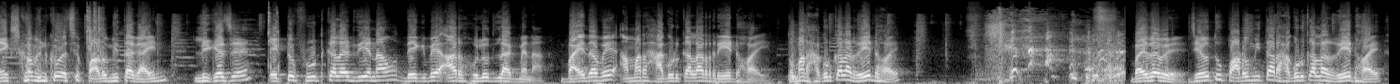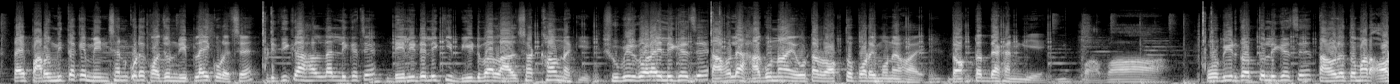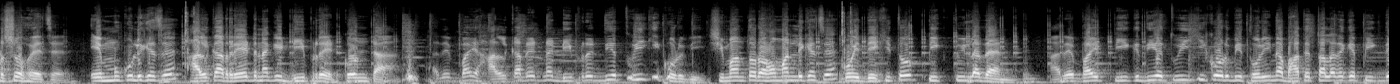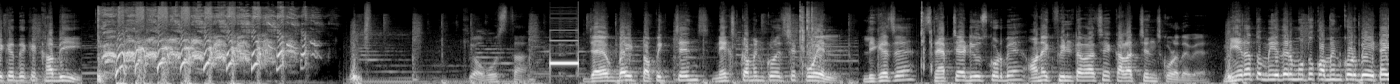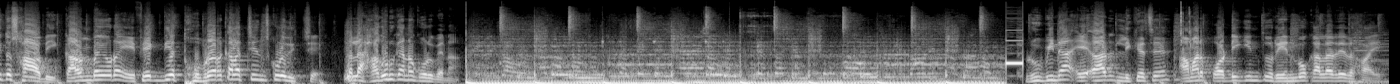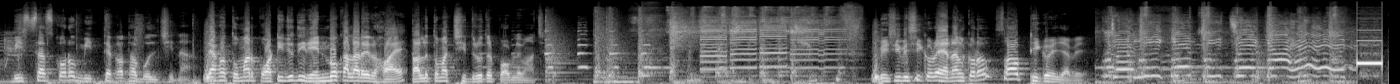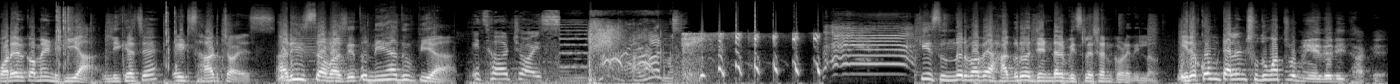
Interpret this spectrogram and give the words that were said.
নেক্সট কমেন্ট করেছে পারমিতা গাইন লিখেছে একটু ফ্রুট কালার দিয়ে নাও দেখবে আর হলুদ লাগবে না। বাই দা ওয়ে আমার হাগুর কালার রেড হয়। তোমার হাগুর কালার রেড হয়? বাই দা ওয়ে যেহেতু পারমিতার হাগুর কালার রেড হয় তাই পারমিতাকে মেনশন করে কজন রিপ্লাই করেছে? প্রীতিকা হালদার লিখেছে ডেলি ডেলি কি বিট বা লাল শাক খাও নাকি? সুবীর গড়াই লিখেছে তাহলে হাগু নয় ওটা রক্ত পড়ে মনে হয়। ডক্টর দেখান গিয়ে। বাবা। প্রবীর দত্ত লিখেছে তাহলে তোমার অর্শ হয়েছে। এমমুকু লিখেছে হালকা রেড নাকি ডিপ রেড কোনটা? আরে ভাই, হালকা রেড না ডিপ রেড দিয়ে তুই কি করবি? সীমান্ত রহমান লিখেছে, কই, দেখি তো, পিক তুইলা দেন। আরে ভাই, পিক দিয়ে তুই কি করবি? থরি না ভাতের তালা রেখে পিক দেখে দেখে খাবি? কি অবস্থা? যাই হোক ভাই টপিক চেঞ্জ নেক্সট কমেন্ট করেছে কোয়েল। লিখেছে স্ন্যাপচ্যাট ইউজ করবে, অনেক ফিল্টার আছে কালার চেঞ্জ করে দেবে। মেয়েরা তো মেয়েদের মতো কমেন্ট করবে, এটাই তো স্বাভাবিক। কারণ ভাই, ওরা এফেক্ট দিয়ে থোবরার কালার চেঞ্জ করে দিচ্ছে। তাহলে হাগুর কেন করবে না? রুবিনা এ আর লিখেছে আমার পটি কিন্তু রেনবো কালারের হয় বিশ্বাস করো মিথ্যে কথা বলছি না। দেখো তোমার পটি যদি রেনবো কালারের হয় তাহলে তোমার ছিদ্রতে প্রবলেম আছে। বেশি বেশি করে অ্যানাল করো সব ঠিক হয়ে যাবে। পরের কমেন্ট হিয়া লিখেছে ইটস হার চয়েস আরে সাবাস এ তো Neha Dhupia. It's her choice কি সুন্দরভাবে হাগরো জেন্ডার বিশ্লেষণ করে দিল। এরকম ট্যালেন্ট শুধুমাত্র মেয়েদেরই থাকে.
